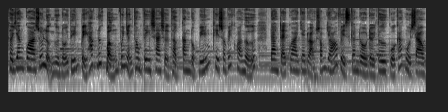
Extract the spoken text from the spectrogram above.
Thời gian qua, số lượng người nổi tiếng bị hắt nước bẩn với những thông tin sai sự thật tăng đột biến khi showbiz hoa ngữ đang trải qua giai đoạn sóng gió vì scandal đời tư của các ngôi sao.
